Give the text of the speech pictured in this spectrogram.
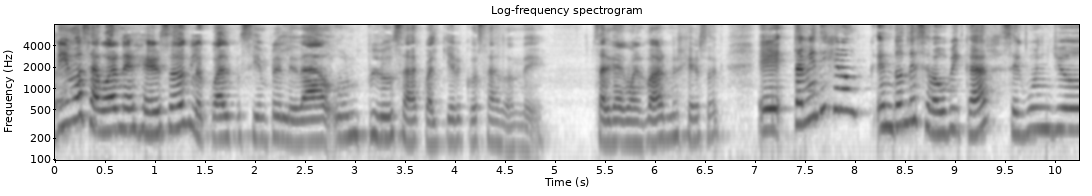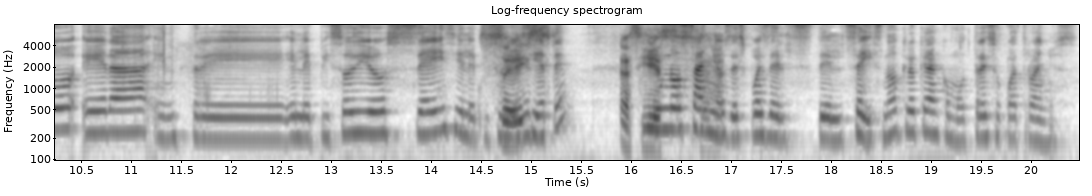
Vimos a Warner Herzog, lo cual pues siempre le da un plus a cualquier cosa donde salga Wa- Warner Herzog. Eh, también dijeron en dónde se va a ubicar. Según yo, era entre el episodio 6 y el episodio Seis, 7. Así es. Unos Ajá. años después del, del 6, ¿no? Creo que eran como 3 o 4 años.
